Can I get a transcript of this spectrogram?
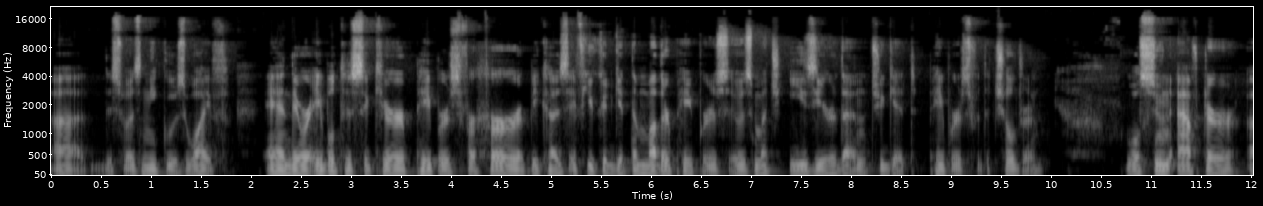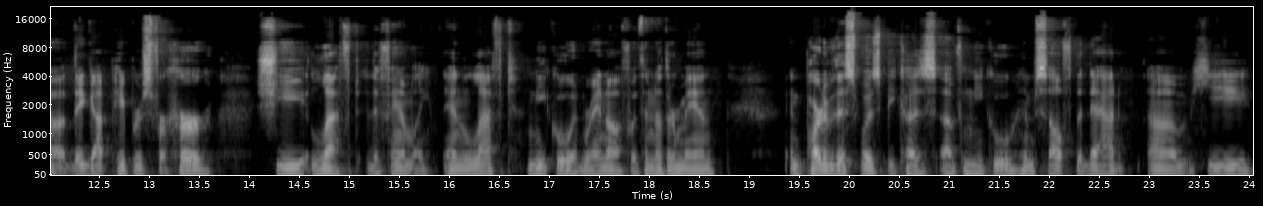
Uh, this was Niku's wife. And they were able to secure papers for her because if you could get the mother papers, it was much easier than to get papers for the children. Well, soon after uh, they got papers for her, she left the family and left Niku and ran off with another man. And part of this was because of Niku himself, the dad. Um, he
